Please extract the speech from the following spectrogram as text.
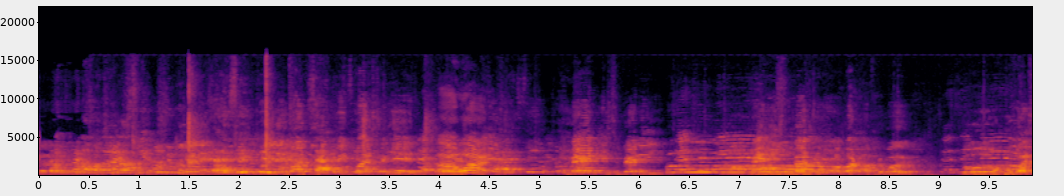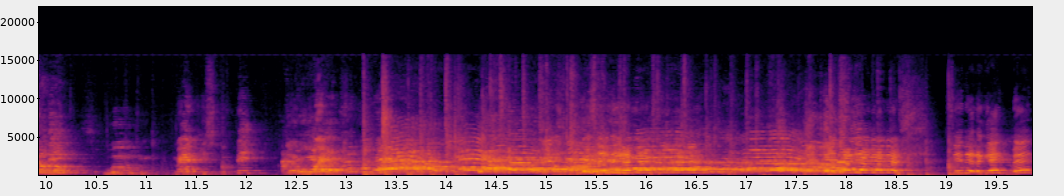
really want to speak once again. Oh, what? Man is very, man is oh. cause the problem of the world. First thing, wo- man is stupid, woman. Say that again, say that again. They Say can that again, again. Shh. Say that again, man.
